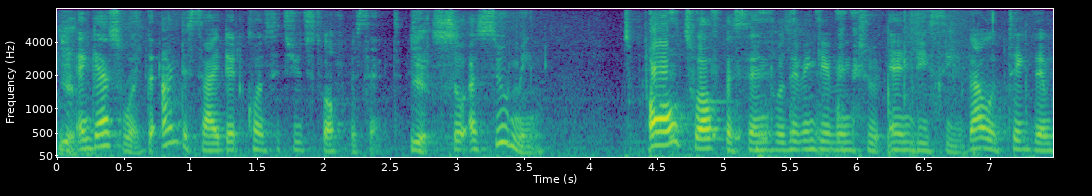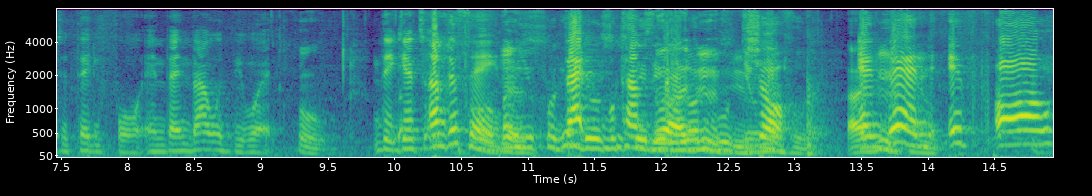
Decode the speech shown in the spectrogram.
Yeah. And guess what? The undecided constitutes 12%. Yes. So, assuming all 12% was even given to NDC, that would take them to 34, and then that would be what? Oh. They get to, I'm just saying. But you forget that those will who come say to they No, will I not agree with vote. you. Sure. I And then if all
